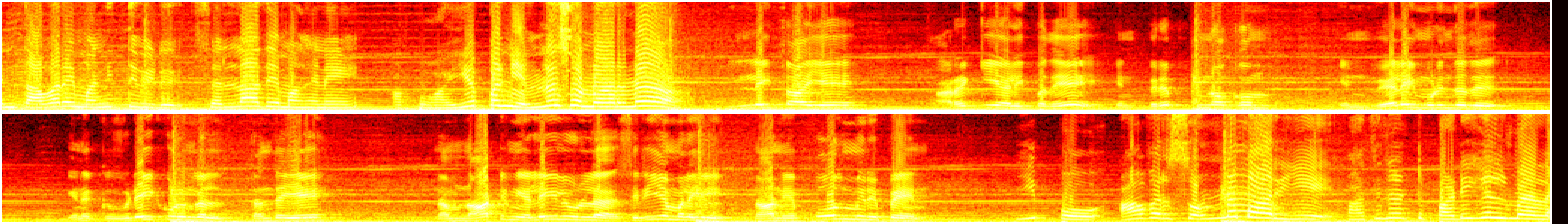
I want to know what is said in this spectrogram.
என் தவறை மன்னித்து விடு செல்லாதே மகனே. அப்போ ஐயப்பன் என்ன சொன்னாருன்னா? இல்லை தாயே அரக்கியை அளிப்பதே என் பிறப்பின் நோக்கம் என் வேலை முடிந்தது. எனக்கு விடை கொடுங்கள் தந்தையே. நம் நாட்டின் எல்லையில் உள்ள சிறிய மலையில் நான் எப்போதும் இருப்பேன். இப்போ அவர் சொன்ன மாதிரியே பதினெட்டு படிகள் மேல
